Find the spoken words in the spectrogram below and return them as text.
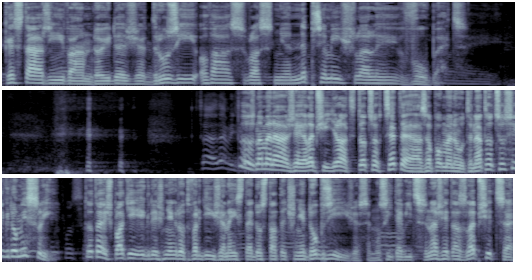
ke stáří vám dojde, že druzí o vás vlastně nepřemýšleli vůbec. To znamená, že je lepší dělat to, co chcete a zapomenout na to, co si kdo myslí. To též platí, i když někdo tvrdí, že nejste dostatečně dobří, že se musíte víc snažit a zlepšit se.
